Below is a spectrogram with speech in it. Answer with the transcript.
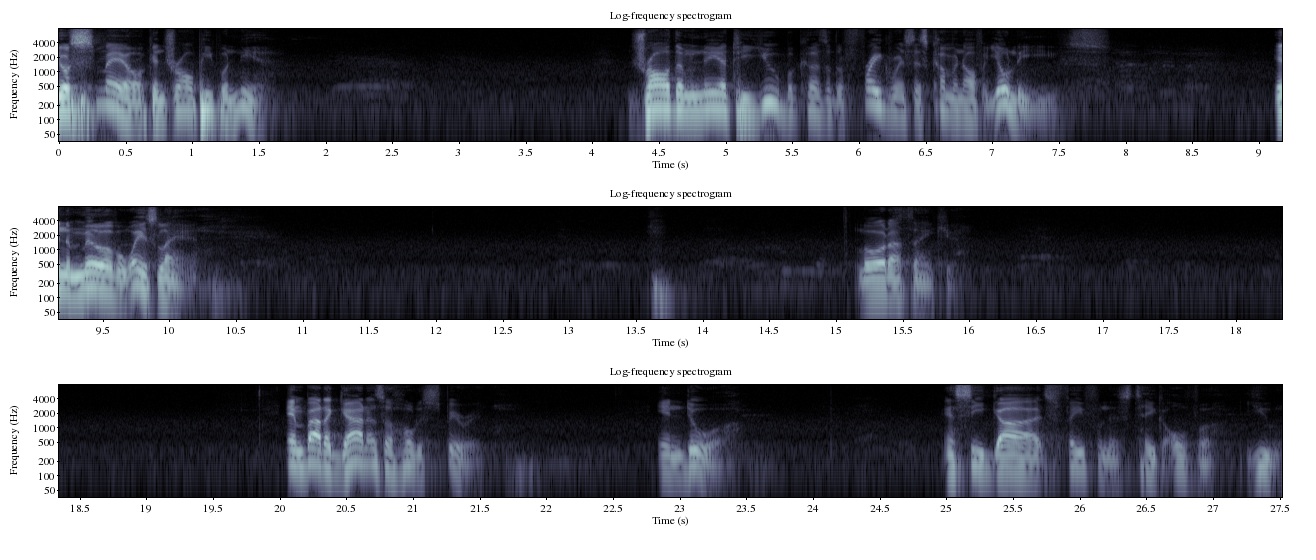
Your smell can draw people near. Draw them near to you because of the fragrance that's coming off of your leaves in the middle of a wasteland. Lord, I thank you. And by the guidance of the Holy Spirit, endure and see God's faithfulness take over you.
